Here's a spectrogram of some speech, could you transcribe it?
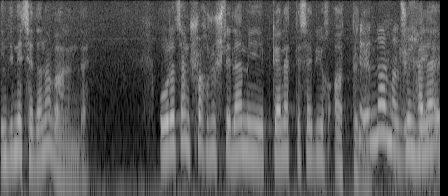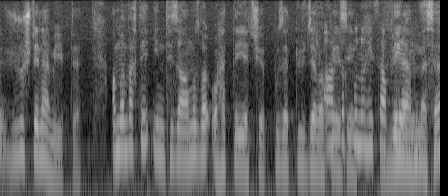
İndi neçə dənə var indi? Oracan uşaq rüşd eləməyib, qələt desək yox addıdır. Normal bir Çün hələ rüşd eləməyibdi. Amma vaxtı intizamımız var o həddə yetişib. Bu zət düz cavab versin. Verənməsə,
